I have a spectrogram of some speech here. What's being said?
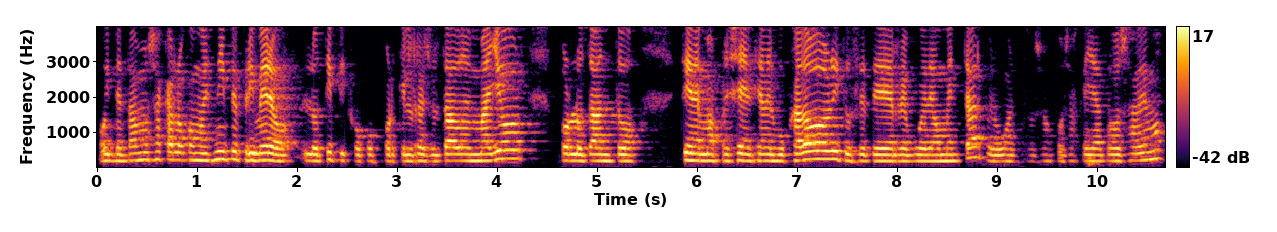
o intentamos sacarlo como snippet, primero lo típico, pues porque el resultado es mayor, por lo tanto tienes más presencia en el buscador y tu CTR puede aumentar, pero bueno, estas son cosas que ya todos sabemos.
